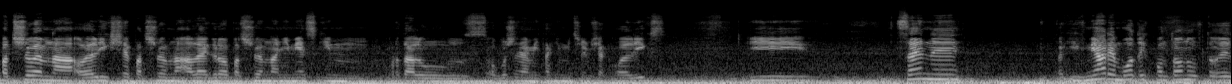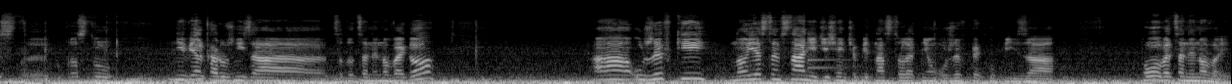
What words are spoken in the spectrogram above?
Patrzyłem na OLX-ie, patrzyłem na Allegro, patrzyłem na niemieckim portalu z ogłoszeniami takimi czymś jak OLX i ceny takich w miarę młodych pontonów to jest e, po prostu niewielka różnica co do ceny nowego. A używki, no jestem w stanie 10-15 letnią używkę kupić za połowę ceny nowej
